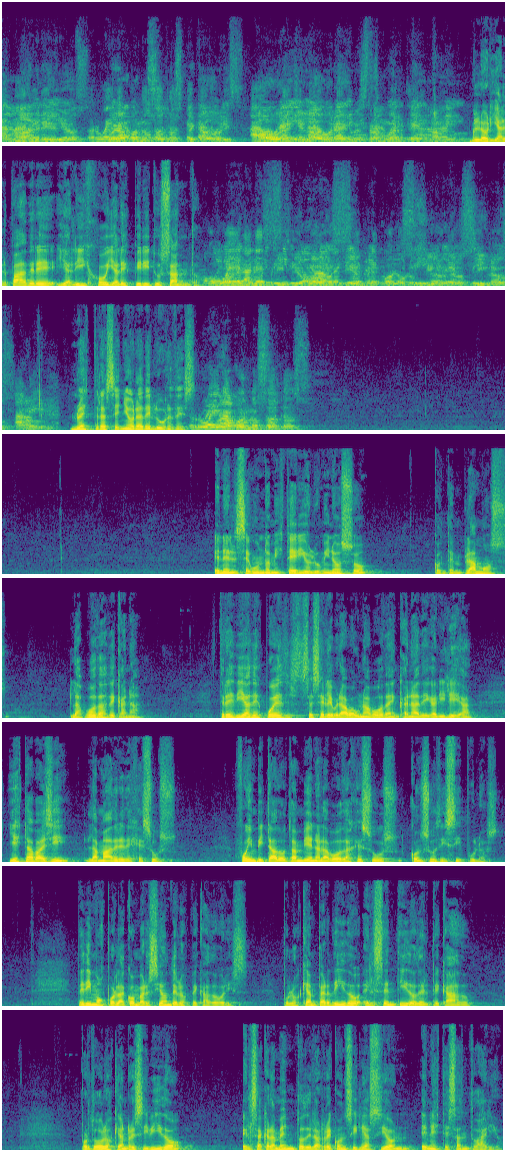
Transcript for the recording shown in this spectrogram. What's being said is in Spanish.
ruega por nosotros pecadores, ahora y en la hora de nuestra muerte. Amén. Gloria al Padre, y al Hijo, y al Espíritu Santo. Como era en el principio, ahora y siempre, por los siglos de los siglos. Amén. Nuestra Señora de Lourdes. Ruega por nosotros. En el segundo misterio luminoso contemplamos las bodas de Caná. Tres días después se celebraba una boda en Caná de Galilea y estaba allí la madre de Jesús. Fue invitado también a la boda Jesús con sus discípulos. Pedimos por la conversión de los pecadores, por los que han perdido el sentido del pecado, por todos los que han recibido el sacramento de la reconciliación en este santuario.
